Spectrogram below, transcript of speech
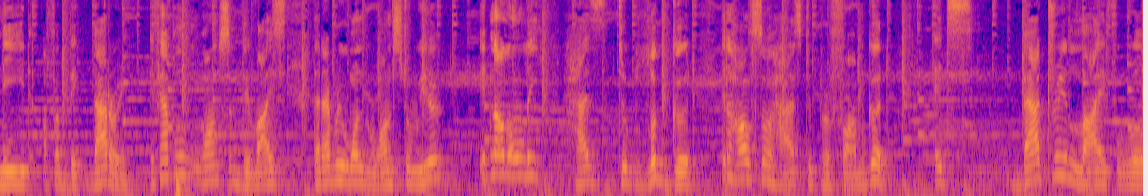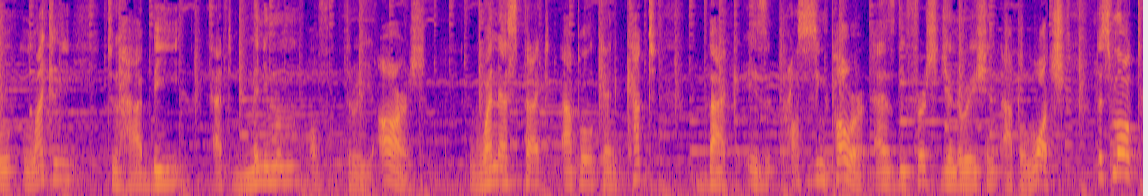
need of a big battery. If Apple wants a device that everyone wants to wear, it not only has to look good, it also has to perform good. Its battery life will likely to have be at minimum of 3 hours. One aspect Apple can cut back is processing power as the first generation Apple Watch. The smart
